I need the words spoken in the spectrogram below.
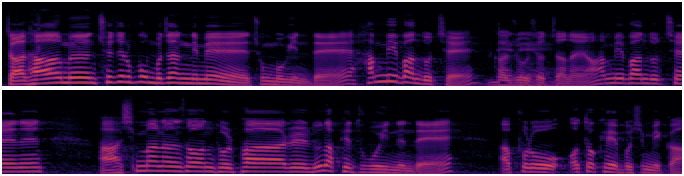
자, 다음은 최진욱 본부장님의 종목인데 한미반도체 가져오셨잖아요. 한미반도체는 아, 10만 원 선 돌파를 눈앞에 두고 있는데 앞으로 어떻게 보십니까?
